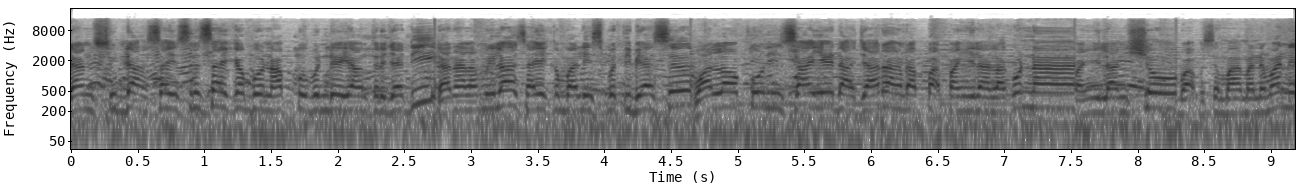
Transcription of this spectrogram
Dan sudah saya selesaikan pun apa benda yang terjadi. Dan Alhamdulillah saya kembali seperti biasa. Walaupun saya dah jarang dapat panggilan lakonan, panggilan show, buat persembahan mana-mana.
